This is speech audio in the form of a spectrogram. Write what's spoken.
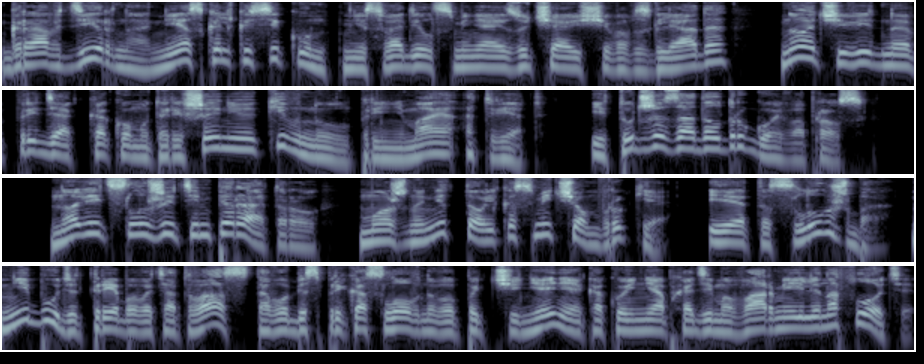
Граф Дирна несколько секунд не сводил с меня изучающего взгляда, но, очевидно, придя к какому-то решению, кивнул, принимая ответ. И тут же задал другой вопрос. «Но ведь служить императору можно не только с мечом в руке. И эта служба не будет требовать от вас того беспрекословного подчинения, какое необходимо в армии или на флоте»,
